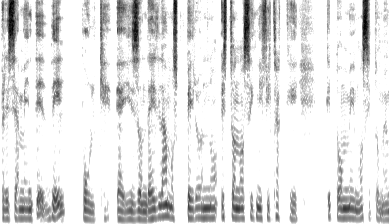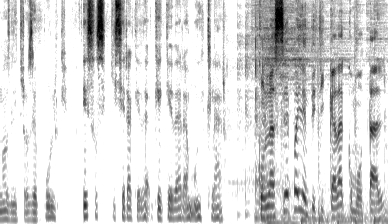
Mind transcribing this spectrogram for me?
precisamente del pulque. Ahí es donde aislamos, pero no, esto no significa que, que tomemos y tomemos litros de pulque. Eso sí quisiera que quedara muy claro. Con la cepa identificada como tal,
